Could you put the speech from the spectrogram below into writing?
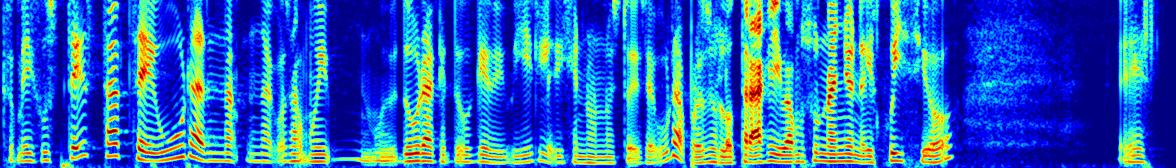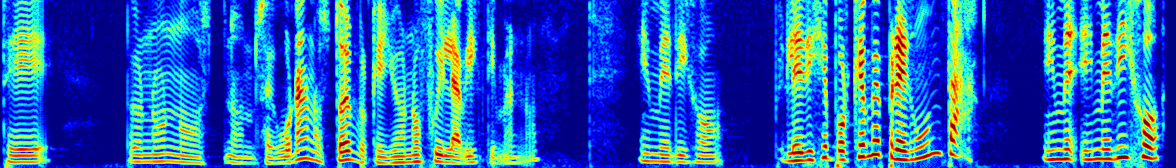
que me dijo, ¿usted está segura? Una, una, cosa muy, muy dura que tuve que vivir. Le dije, no, no estoy segura, por eso lo traje. Llevamos un año en el juicio. Este, pero no, no, no, segura no estoy porque yo no fui la víctima, ¿no? Y me dijo, le dije, ¿por qué me pregunta? Y me, y me dijo,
